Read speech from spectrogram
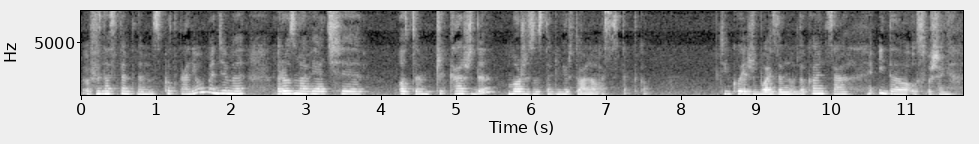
W następnym spotkaniu będziemy rozmawiać e, o tym, czy każdy może zostać wirtualną asystentką. Dziękuję, że byłaś ze mną do końca i do usłyszenia.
